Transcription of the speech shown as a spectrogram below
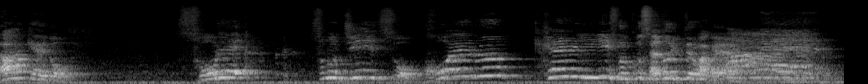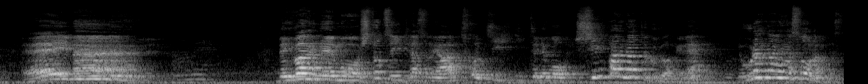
だけどそれその事実を超える権威に服せと言ってるわけ。エイメン。でいわゆるねもう一つ言い出すねあっちこっち行ってねもう心配になってくるわけね。で占いがそうなんです。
